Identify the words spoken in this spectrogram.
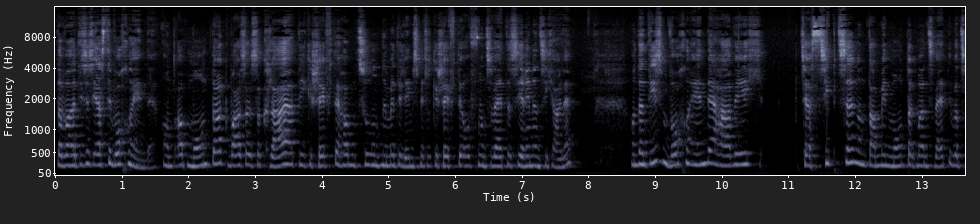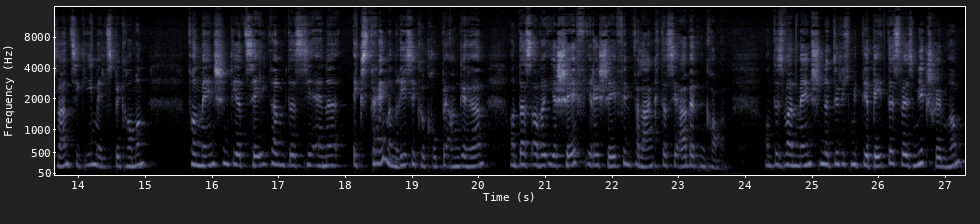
da war dieses erste Wochenende. Und ab Montag war es also klar, die Geschäfte haben zu und nicht mehr die Lebensmittelgeschäfte offen und so weiter. Sie erinnern sich alle. Und an diesem Wochenende habe ich zuerst 17 und dann mit Montag waren es weit über 20 E-Mails bekommen von Menschen, die erzählt haben, dass sie einer extremen Risikogruppe angehören und dass aber ihr Chef, ihre Chefin verlangt, dass sie arbeiten kommen. Und das waren Menschen natürlich mit Diabetes, weil sie mir geschrieben haben,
